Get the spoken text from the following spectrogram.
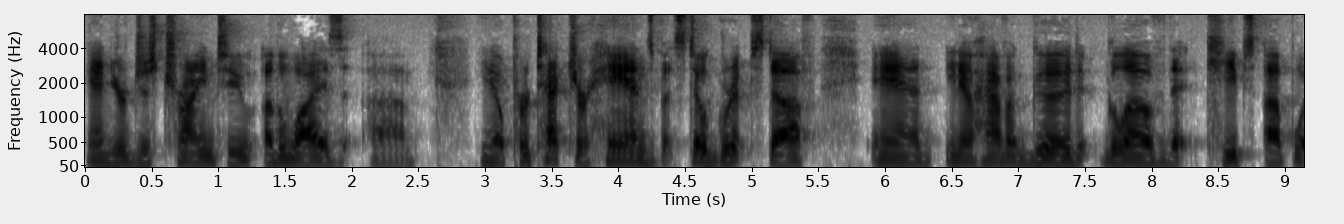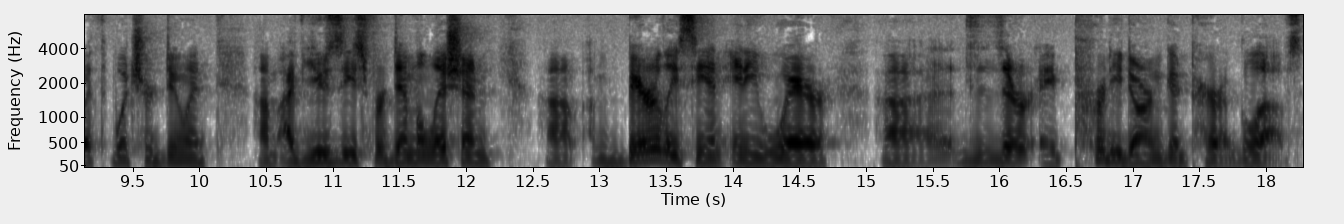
and you're just trying to otherwise um, you know, protect your hands but still grip stuff and, you know, have a good glove that keeps up with what you're doing. Um, I've used these for demolition. Uh, I'm barely seeing anywhere. Uh, they're a pretty darn good pair of gloves.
